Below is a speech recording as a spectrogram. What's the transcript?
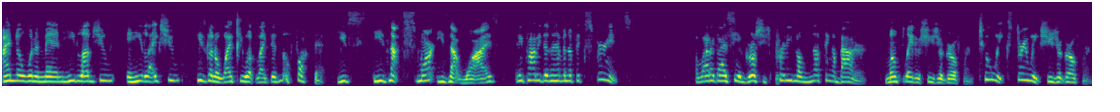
I know when a man he loves you and he likes you, he's gonna wipe you up like this. No, fuck that. He's he's not smart. He's not wise, and he probably doesn't have enough experience. A lot of guys see a girl, she's pretty, know nothing about her. Month later, she's your girlfriend. Two weeks, three weeks, she's your girlfriend.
